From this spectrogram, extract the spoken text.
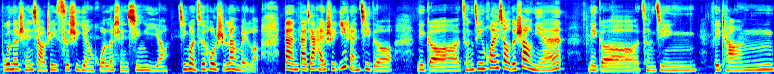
不过呢，陈晓这一次是演活了沈心怡啊，尽管最后是烂尾了，但大家还是依然记得那个曾经欢笑的少年，那个曾经非常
